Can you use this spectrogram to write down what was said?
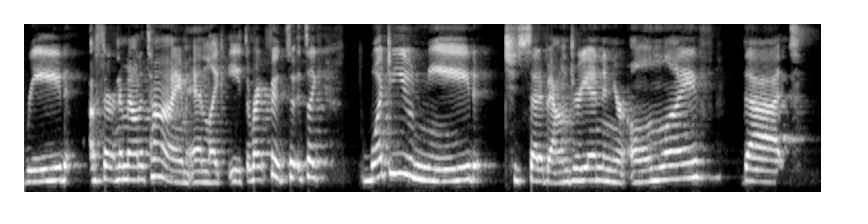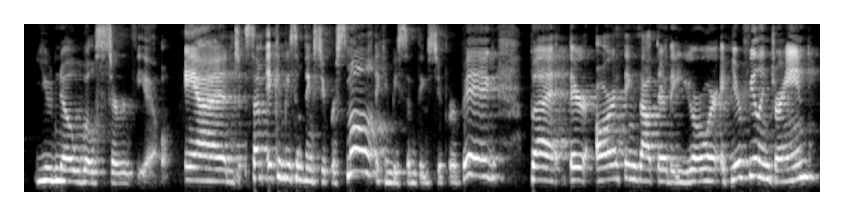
read a certain amount of time and like eat the right food. So it's like, what do you need to set a boundary in in your own life that you know will serve you? And some it can be something super small it can be something super big but there are things out there that you're if you're feeling drained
